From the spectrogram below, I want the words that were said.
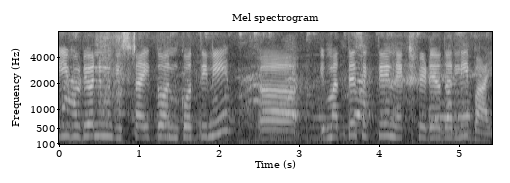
ಈ ವಿಡಿಯೋ ನಿಮ್ಗೆ ಇಷ್ಟ ಆಯಿತು ಅನ್ಕೋತೀನಿ. ಮತ್ತೆ ಸಿಗ್ತೀನಿ ನೆಕ್ಸ್ಟ್ ವಿಡಿಯೋದಲ್ಲಿ ಬಾಯ್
